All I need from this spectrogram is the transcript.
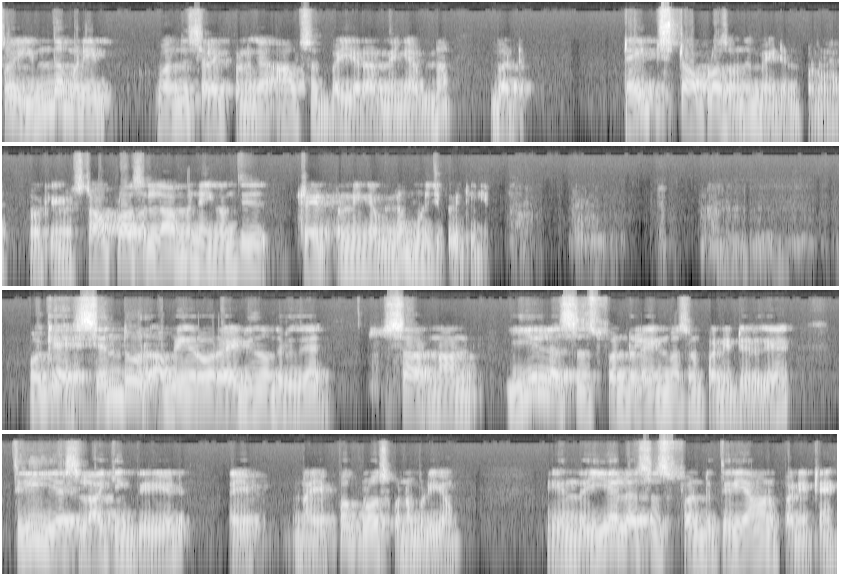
ஸோ இந்த மணி வந்து செலக்ட் பண்ணுங்க. ஆப்ஷன் பையராக இருந்தீங்க அப்படின்னா பட் டைட் ஸ்டாப் லாஸ் வந்து மெயின்டைன் பண்ணணும். ஓகேங்களா ஸ்டாப் லாஸ் இல்லாமல் நீங்கள் வந்து ட்ரேட் பண்ணீங்க அப்படின்னா முடிஞ்சு போயிட்டீங்க. ஓகே செந்தூர் அப்படிங்கிற ஒரு ஐடியா வந்துருக்குது சார் நான் இஎல்எஸ்எஸ் ஃபண்டில் இன்வெஸ்ட்மெண்ட் பண்ணிட்டு இருக்கேன். த்ரீ இயர்ஸ் லாக்கிங் பீரியட் நான் எப் நான் எப்போ க்ளோஸ் பண்ண முடியும்? இந்த இஎல்எஸ்எஸ் ஃபண்டு தெரியாமல் நான் பண்ணிட்டேன்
